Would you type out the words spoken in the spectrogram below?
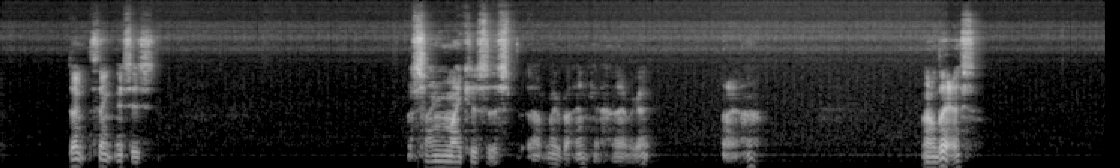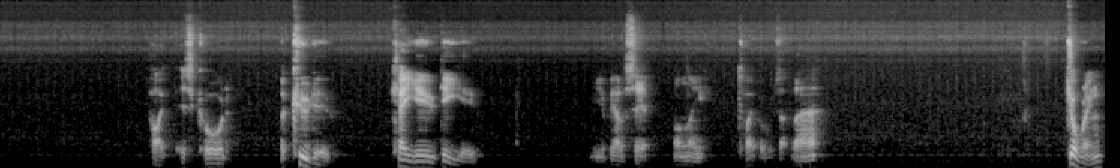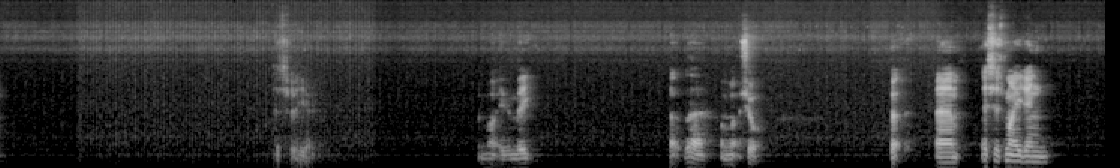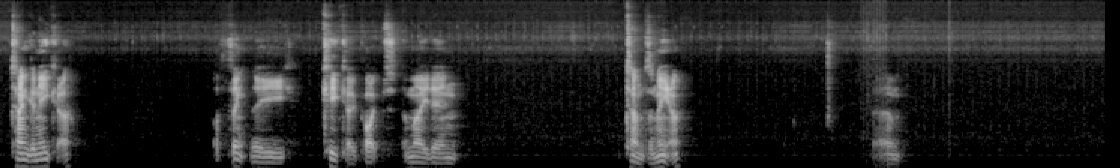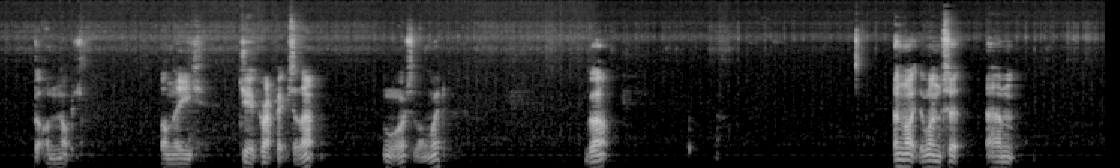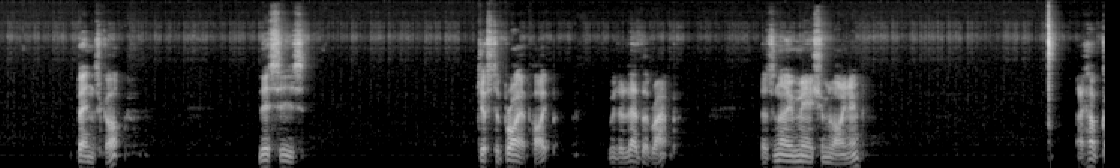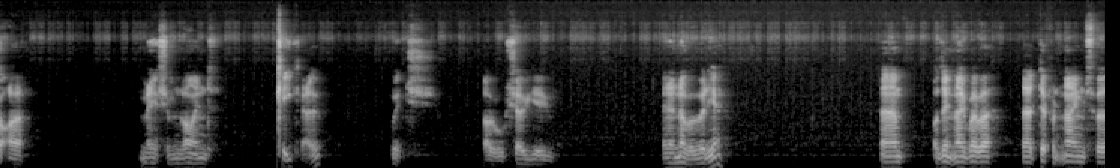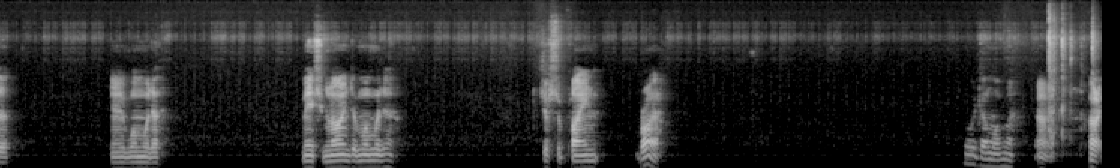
don't think this is the same make as this. Uh, move that in here. There we go. There. Now this pipe is called a kudu. K-U-D-U. You'll be able to see it on the titles up there. During this video. It might even be up there, I'm not sure. But um, this is made in Tanganyika. I think the Kiko pipes are made in Tanzania. Um, but I'm not on the geographics of that. Oh, that's a long word. But unlike the ones that um, Ben's got, this is just a briar pipe with a leather wrap. There's no meerschaum lining. I have got a meerschaum lined Kiko, which I will show you in another video. Um, I didn't know whether there are different names for, you know, one with a meerschaum lined and one with a just a plain briar. What done? Oh, right.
